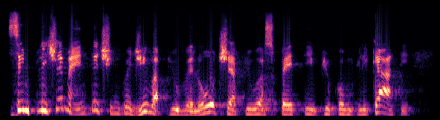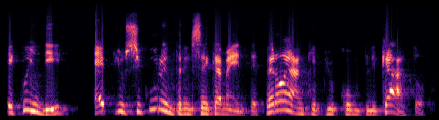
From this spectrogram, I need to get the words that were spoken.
Semplicemente 5G va più veloce, ha più aspetti più complicati e quindi è più sicuro intrinsecamente, però è anche più complicato.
